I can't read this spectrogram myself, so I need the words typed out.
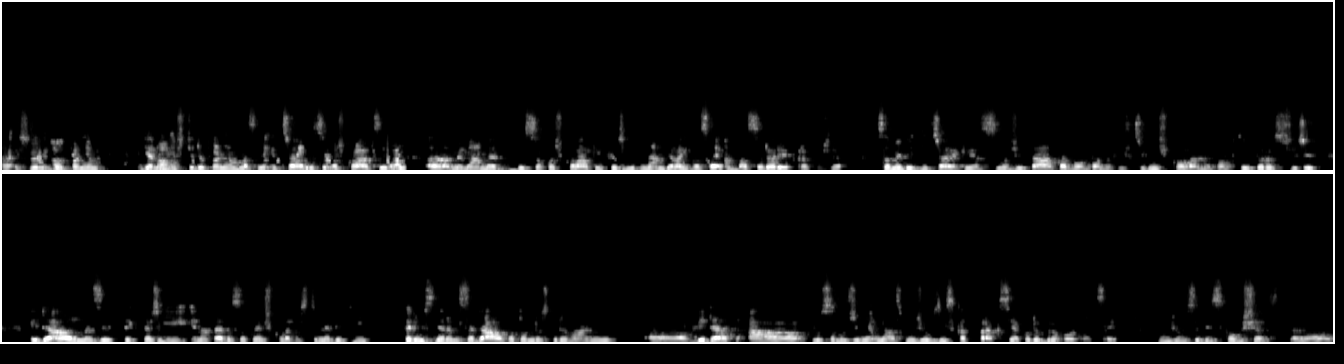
A ještě doplním, jenom ještě doplním vlastně i třeba vysokoškoláci. Eh, my máme vysokoškoláky, kteří nám dělají vlastně ambasadory, protože sami vidí třeba, jak je složitá ta volba na té střední škole, nebo chtějí to rozšířit i dál mezi ty, kteří i na té vysoké škole prostě nevidí, kterým směrem se dál potom do studování uh, vydat a plus samozřejmě u nás můžou získat praxi jako dobrovolníci. Můžou si vyzkoušet, uh,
